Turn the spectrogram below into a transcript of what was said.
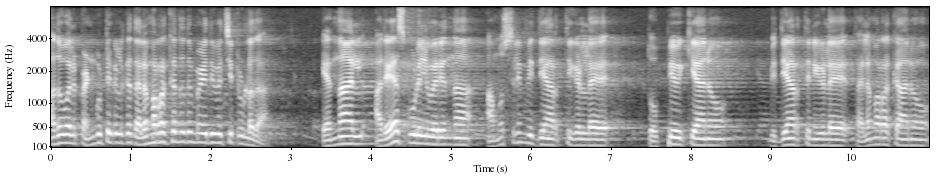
അതുപോലെ പെൺകുട്ടികൾക്ക് തലമറക്കുന്നതും എഴുതി വെച്ചിട്ടുള്ളതാണ്. എന്നാൽ അതേ സ്കൂളിൽ വരുന്ന അമുസ്ലിം വിദ്യാർത്ഥികളെ തൊപ്പി വയ്ക്കാനോ വിദ്യാർത്ഥിനികളെ തലമറക്കാനോ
